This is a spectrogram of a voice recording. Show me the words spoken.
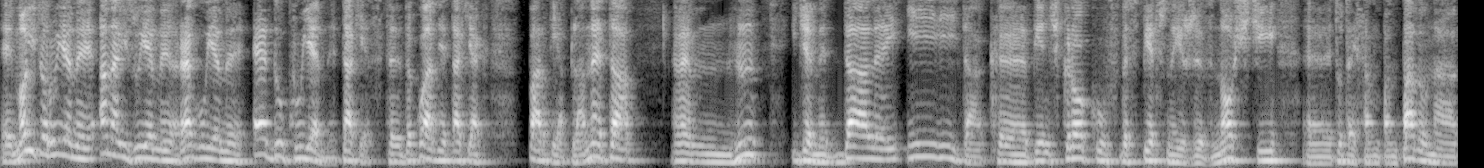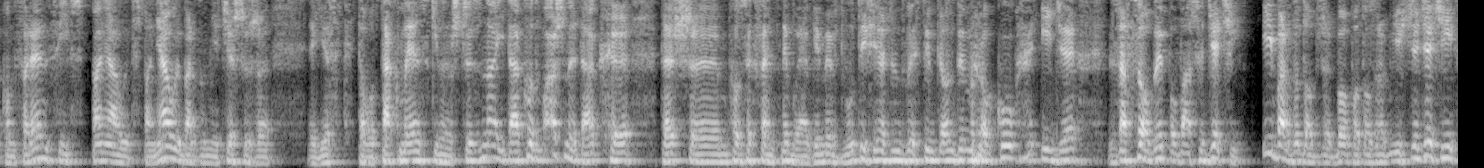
E, Monitorujemy, analizujemy, reagujemy, edukujemy. Tak jest, dokładnie tak jak Partia Planeta. Mhm. Idziemy dalej i tak, e, pięć kroków bezpiecznej żywności. E, Tutaj sam pan Paweł na konferencji, wspaniały, wspaniały. Bardzo mnie cieszy, że jest to tak męski mężczyzna i tak odważny, tak e, też konsekwentny, bo jak wiemy w 2025 roku idzie zasoby po wasze dzieci. I bardzo dobrze, bo po to zrobiliście dzieci,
